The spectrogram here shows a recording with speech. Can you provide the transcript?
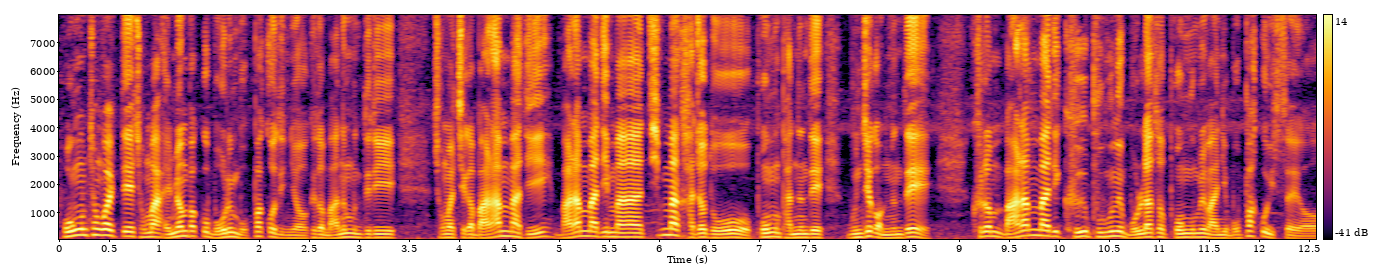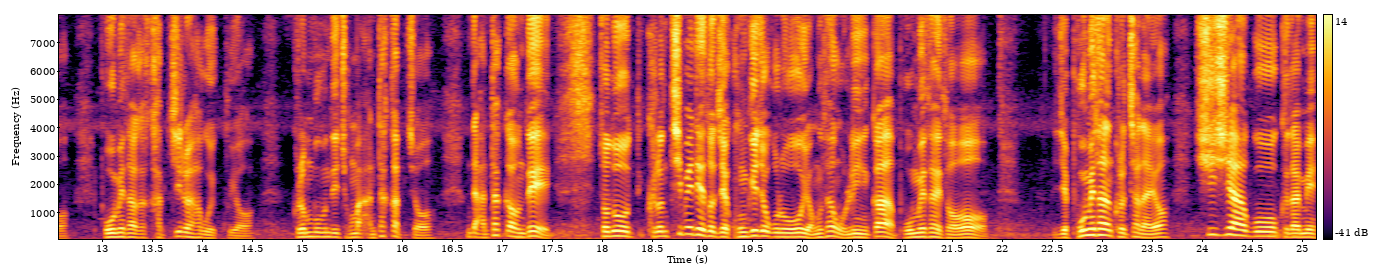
보험 청구할 때 정말 알면 받고 모르면 못 받거든요. 그래서 많은 분들이 정말 제가 말 한마디, 말 한마디만 팁만 가져도 보험 받는데 문제가 없는데 그런 말 한마디 그 부분을 몰라서 보험금을 많이 못 받고 있어요. 보험회사가 갑질을 하고 있고요. 그런 부분들이 정말 안타깝죠. 근데 안타까운데 저도 그런 팁에 대해서 제가 공개적으로 영상 올리니까 보험회사에서 이제 보험회사는 그렇잖아요. 시시하고 그다음에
